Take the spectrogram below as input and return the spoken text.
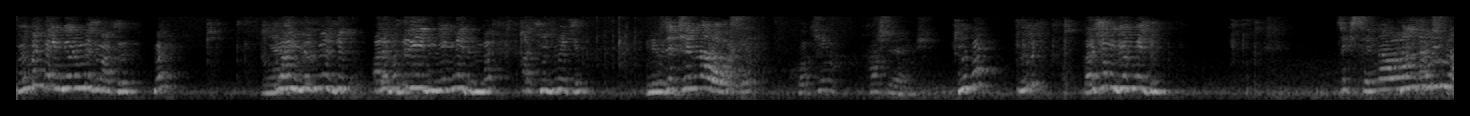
Bak ben görünmezim artık. Bak. Niye? Ben görünmezim. Arabada değilim yemin ederim bak. Aç yüzünü açın. Zeki'nin arabası. Bakayım kaç liraymış. Hı bak. Hı. Ben şu an görmedim. Zeki senin araban kaç lira?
